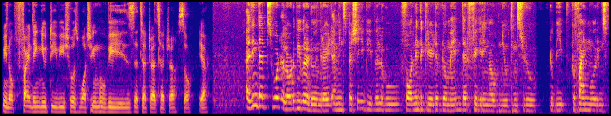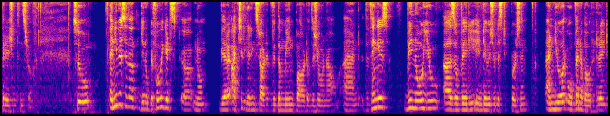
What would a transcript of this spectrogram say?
you know finding new TV shows, watching movies, etc., etc. So yeah. I think that's what a lot of people are doing, right? I mean, especially people who fall in the creative domain, they're figuring out new things to do to be to find more inspirations and stuff. So anyway anyways you know before we get uh, you know we are actually getting started with the main part of the show now. And the thing is we know you as a very individualistic person and you are open about it right?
